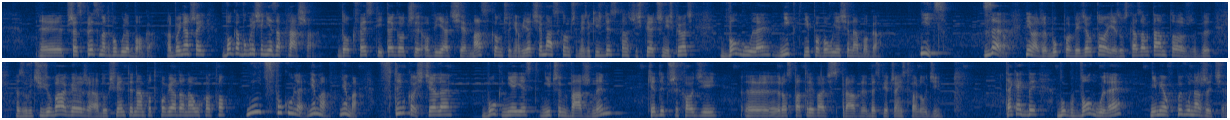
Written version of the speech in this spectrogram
przez pryzmat w ogóle Boga. Albo inaczej, Boga w ogóle się nie zaprasza do kwestii tego, czy owijać się maską, czy nie owijać się maską, czy mieć jakiś dystans, czy śpiewać, czy nie śpiewać, w ogóle nikt nie powołuje się na Boga. Nic. Zero. Nie ma, że Bóg powiedział to, Jezus kazał tamto, żeby zwrócić uwagę, że a Duch Święty nam podpowiada na ucho to. Nic w ogóle. Nie ma. Nie ma. W tym kościele Bóg nie jest niczym ważnym, kiedy przychodzi y, rozpatrywać sprawy bezpieczeństwa ludzi. Tak jakby Bóg w ogóle nie miał wpływu na życie.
